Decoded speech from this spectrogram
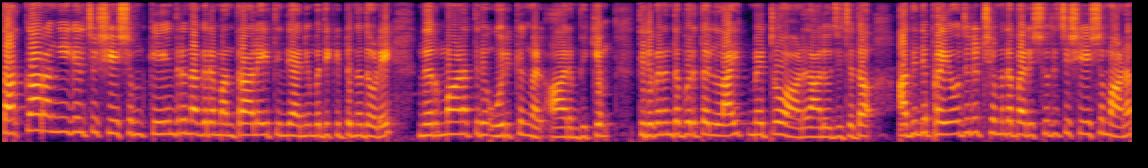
സർക്കാർ അംഗീകരിച്ച ശേഷം കേന്ദ്ര നഗര മന്ത്രാലയത്തിന്റെ അനുമതി കിട്ടുന്നതോടെ നിർമ്മാണത്തിന് ഒരുക്കങ്ങൾ ആരംഭിക്കും. തിരുവനന്തപുരത്ത് ലൈറ്റ് മെട്രോ ആണ് ആലോചിച്ചത്. അതിന്റെ പ്രയോജനക്ഷമത പരിശോധിച്ച ശേഷമാണ്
